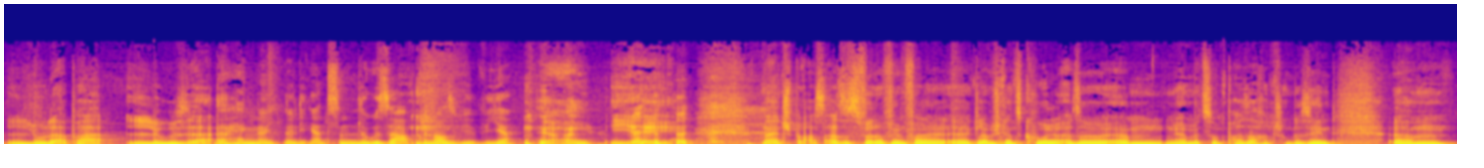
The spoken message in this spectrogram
Lulapalooza. Da hängen nämlich nur die ganzen Loser ab, genauso wie wir. Ja, Ey. yay. Nein, Spaß. Also es wird auf jeden Fall, äh, glaube ich, ganz cool. Also ähm, wir haben jetzt so ein paar Sachen schon gesehen. Ähm,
